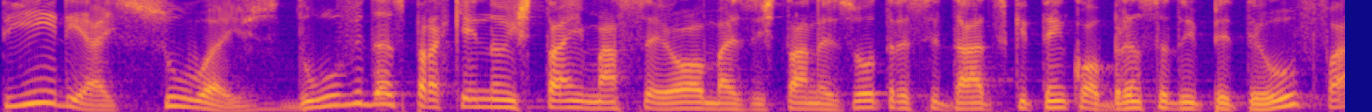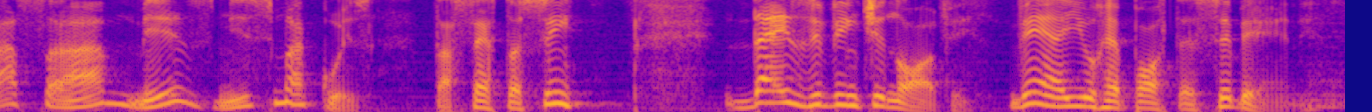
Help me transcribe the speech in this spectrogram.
tire as suas dúvidas. Para quem não está em Maceió, mas está nas outras cidades que tem cobrança do IPTU, faça a mesmíssima coisa. Tá certo assim? 10 e 29 Vem aí o repórter CBN.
